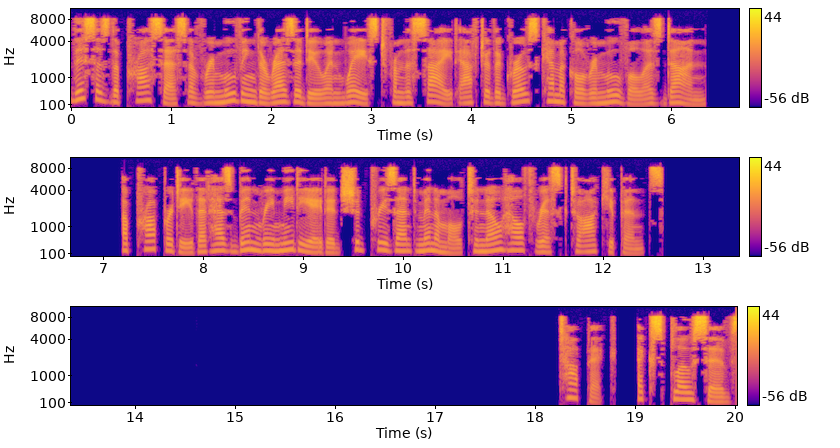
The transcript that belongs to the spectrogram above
This is the process of removing the residue and waste from the site after the gross chemical removal is done. A property that has been remediated should present minimal to no health risk to occupants. Topic: Explosives.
